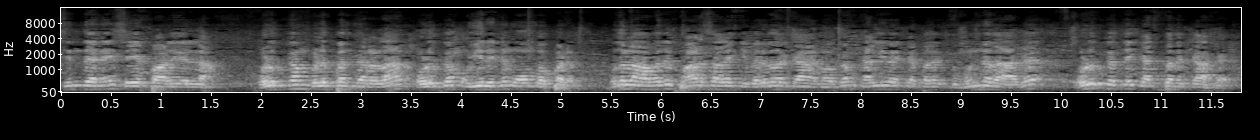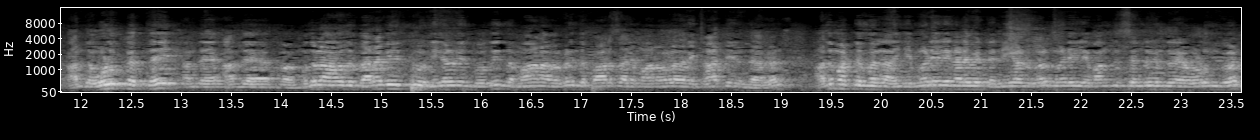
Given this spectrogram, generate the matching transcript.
சிந்தனை செயற்பாடு எல்லாம். ஒழுக்கம் விழுப்பம் தரலாம். ஒழுக்கம் உயிரினும் ஓம்பப்படும். முதலாவது பாடசாலைக்கு வருவதற்கான நோக்கம் கல்வி கற்பதற்கு முன்னதாக ஒழுக்கத்தை கற்பதற்காக. அந்த ஒழுக்கத்தை அந்த அந்த முதலாவது வரவேற்பு நிகழ்வின் போது இந்த மாணவர்கள் இந்த பாடசாலை மாணவர்கள் அதனை காட்டியிருந்தார்கள். அது மட்டுமல்ல இங்கே மேடையிலே நடைபெற்ற நிகழ்வுகள் மேடையிலே வந்து சென்றுகின்ற ஒழுங்குகள்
